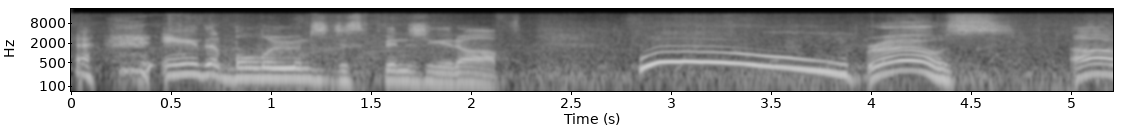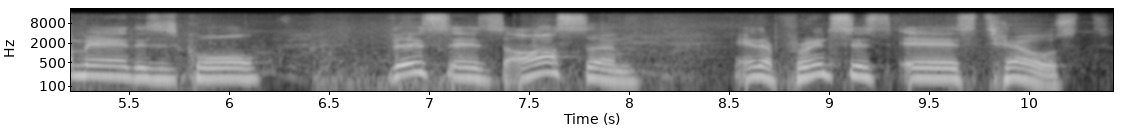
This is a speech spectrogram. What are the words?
and the balloon's just finishing it off. Woo! Bros. Oh, man, this is cool. This is awesome. And the princess is toast.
